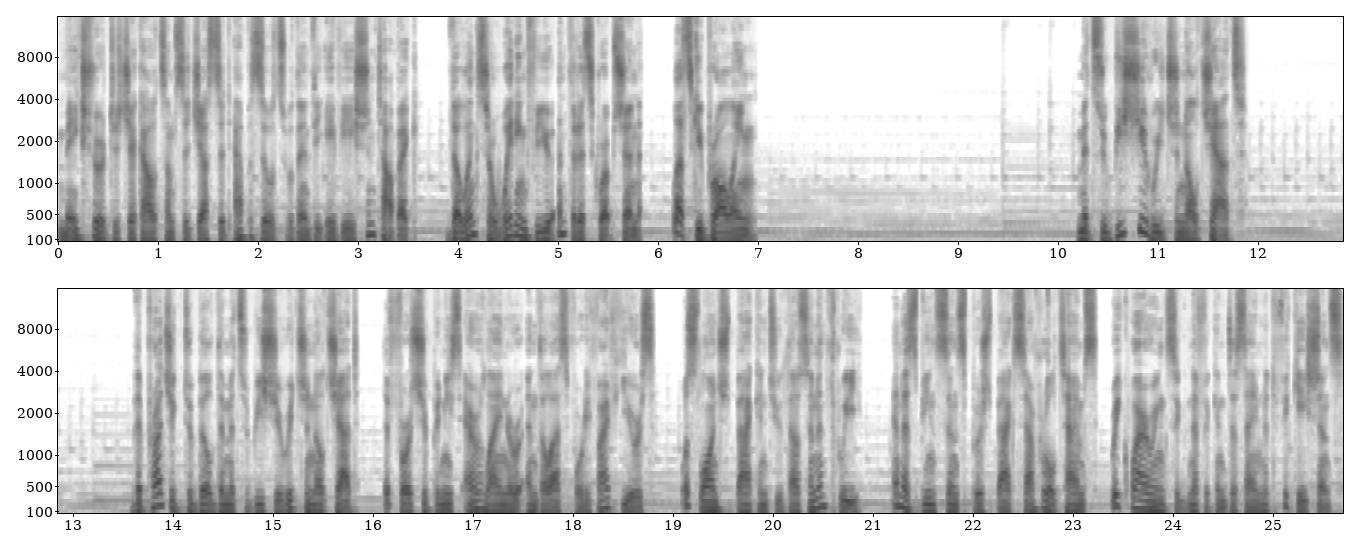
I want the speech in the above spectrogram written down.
make sure to check out some suggested episodes within the aviation topic. The links are waiting for you in the description. Let's keep rolling! Mitsubishi Regional Jet The project to build the Mitsubishi Regional Jet, the first Japanese airliner in the last 45 years, was launched back in 2003 and has been since pushed back several times, requiring significant design modifications.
